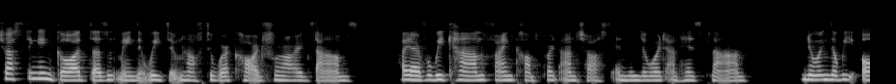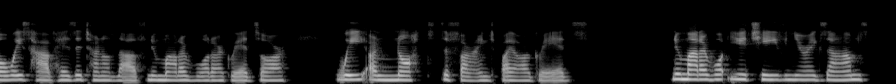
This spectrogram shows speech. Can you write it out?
Trusting in God doesn't mean that we don't have to work hard for our exams. However, we can find comfort and trust in the Lord and His plan, knowing that we always have His eternal love no matter what our grades are. We are not defined by our grades. No matter what you achieve in your exams,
